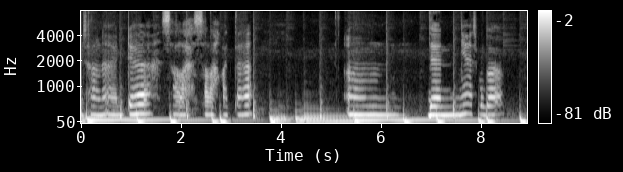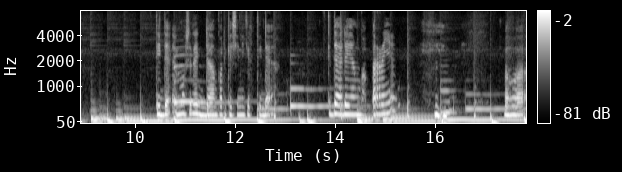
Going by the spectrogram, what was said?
misalnya ada salah salah kata. Um, dan ya semoga tidak maksudnya dalam podcast ini kita tidak tidak ada yang bapernya bahwa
